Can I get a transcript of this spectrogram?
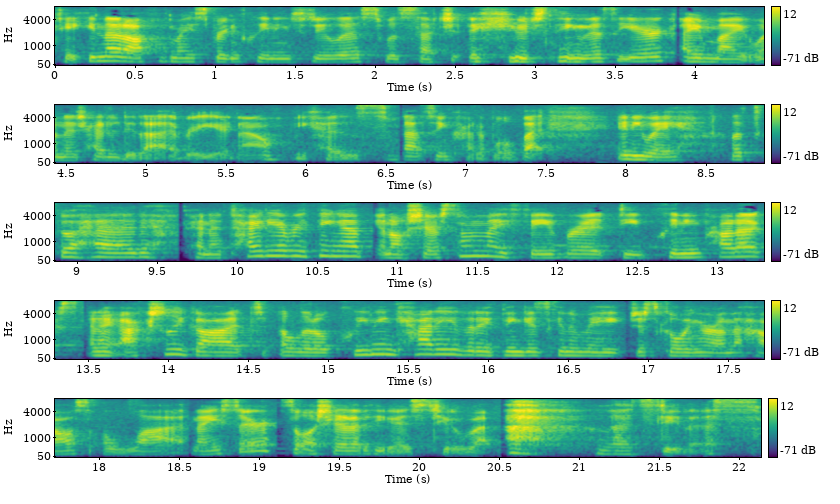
taking that off of my spring cleaning to-do list was such a huge thing this year. I might want to try to do that every year now because that's incredible. But anyway, let's go ahead, kind of tidy everything up and I'll share some of my favorite deep cleaning products. And I actually got a little cleaning caddy that I think is gonna make just going around the house a lot nicer. So I'll share that with you guys too, but let's do this.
